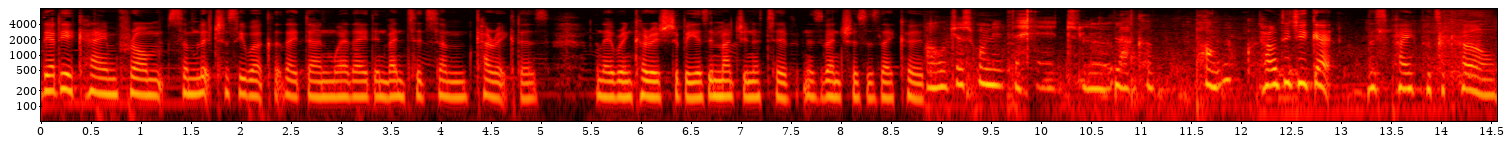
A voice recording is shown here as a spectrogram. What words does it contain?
The idea came from some literacy work that they'd done where they'd invented some characters and they were encouraged to be as imaginative and as adventurous as they could. I just wanted the hair to look like a punk. How did you get this paper to curl?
